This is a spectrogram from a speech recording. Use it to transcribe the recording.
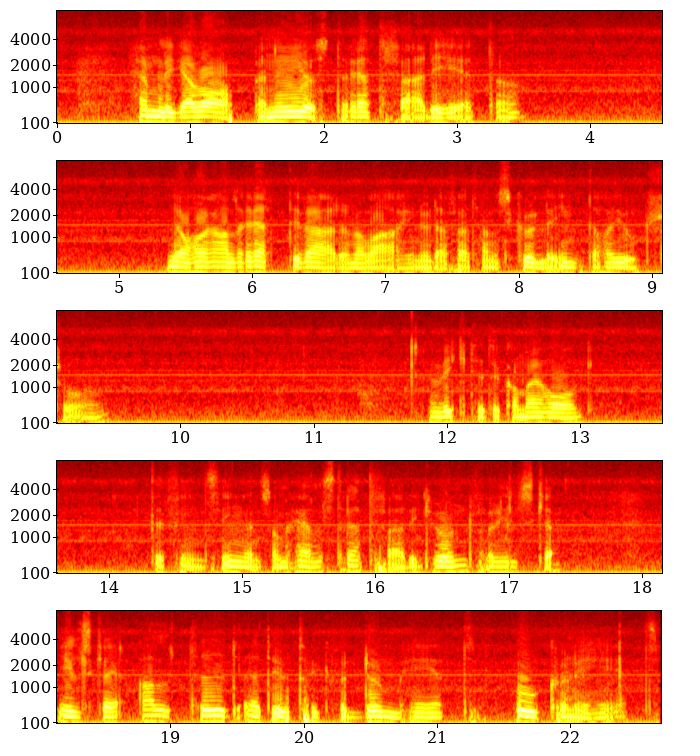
hemliga vapen är just rättfärdighet. Jag har all rätt i världen att vara arg nu därför att han skulle inte ha gjort så. Det är viktigt att komma ihåg. Det finns ingen som helst rättfärdig grund för ilska. Ilska är alltid ett uttryck för dumhet, okunnighet.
